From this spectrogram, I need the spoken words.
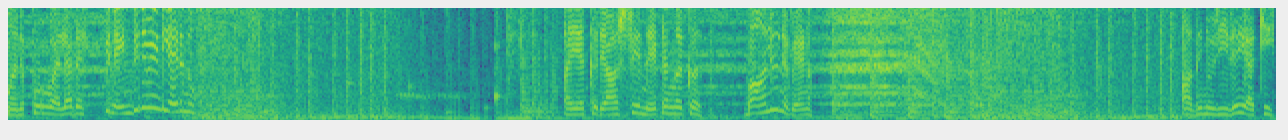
മനഃപൂർവം അല്ലാതെ പിന്നെ എന്തിനു വേണ്ടിയായിരുന്നു? അയാൾക്ക് രാഷ്ട്രീയ നേട്ടങ്ങൾക്ക് ബാലുവിനെ വേണം. അതിനൊരു ഇരയാക്കി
